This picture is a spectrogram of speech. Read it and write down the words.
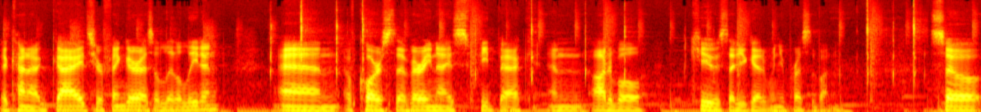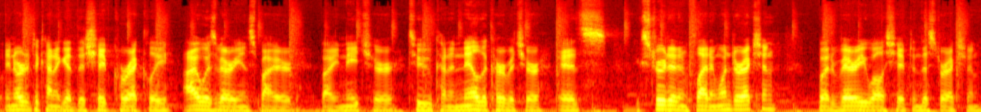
It kind of guides your finger as a little lead-in. And of course, the very nice feedback and audible cues that you get when you press the button. So in order to kind of get this shape correctly, I was very inspired by nature to kind of nail the curvature. It's extruded and flat in one direction, but very well shaped in this direction.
